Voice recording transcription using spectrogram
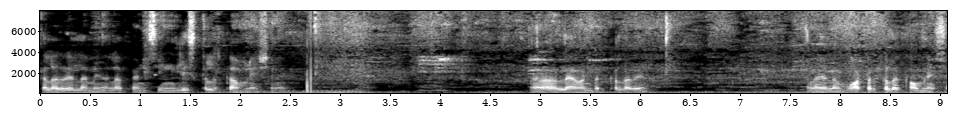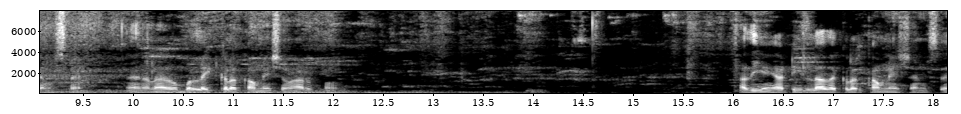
கலர் எல்லாமே நல்லா fancy English colour combination lavender colour ஆனால் எல்லாம் வாட்டர் கலர் காம்பினேஷன்ஸு அதனால் ரொம்ப லைட் கலர் காம்பினேஷனாக இருக்கும். அதிகம் யார்ட்டும் இல்லாத கலர் காம்பினேஷன்ஸு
